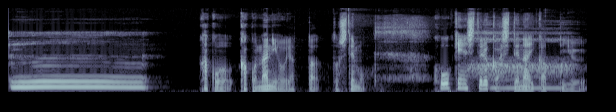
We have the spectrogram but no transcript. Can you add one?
うーん。過去、過去何をやったとしても、貢献してるかしてないかっていう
